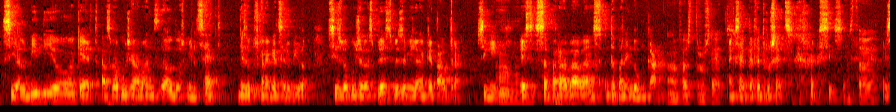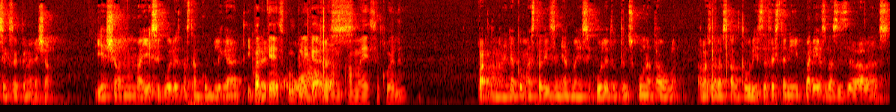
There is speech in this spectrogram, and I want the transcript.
si el vídeo aquest es va pujar abans del 2007, vés a buscar en aquest servidor. Si es va pujar després, vés a mirar en aquest altre. O sigui, Ah, és separar dades depenent d'un camp. Ah, fas trossets. Exacte, fer trossets. sí, sí. Està bé. És exactament això. I això amb MySQL és bastant complicat. I Per què és complicat altres- amb, amb MySQL? per la manera com està dissenyat MySQL, tu tens una taula. Aleshores, el que hauries de fer és tenir diverses bases de dades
